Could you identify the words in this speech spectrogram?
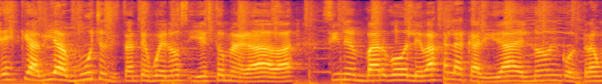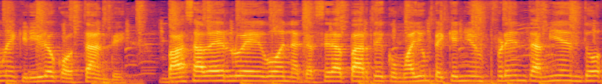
es que había muchos instantes buenos y esto me agradaba, sin embargo le baja la calidad el no encontrar un equilibrio constante. Vas a ver luego en la tercera parte como hay un pequeño enfrentamiento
